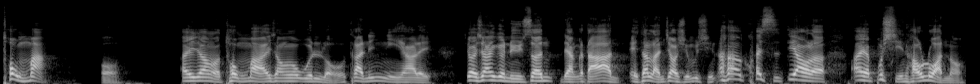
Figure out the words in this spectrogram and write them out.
痛骂哦，一张痛骂，一张温柔，看你娘嘞，就好像一个女生，两个答案，哎，她懒觉行不行 啊？快死掉了，哎呀，不行，好软哦，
